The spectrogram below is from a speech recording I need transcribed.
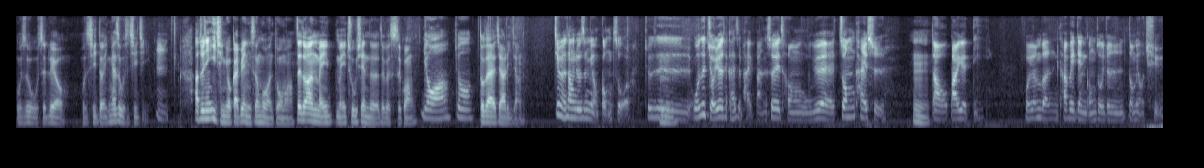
五十五、十六、五十七，对，应该是五十七集。嗯，啊，最近疫情有改变你生活很多吗？这段没没出现的这个时光，有啊，就都待在家里这样。基本上就是没有工作了。嗯就是我是九月才开始排班，所以从五月中开始嗯，到八月底，我原本咖啡店工作就是都没有去，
